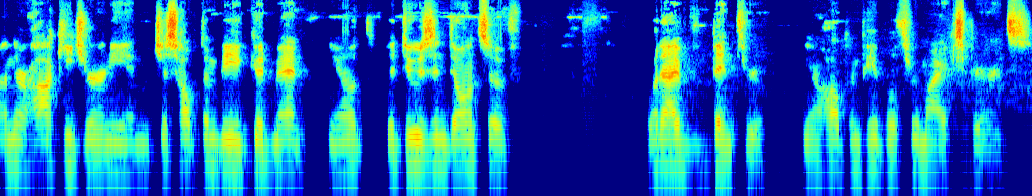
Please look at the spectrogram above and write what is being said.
on their hockey journey and just help them be good men. You know, the do's and don'ts of what I've been through. You know, helping people through my experience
